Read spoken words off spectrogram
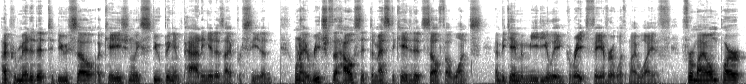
I permitted it to do so, occasionally stooping and patting it as I proceeded. When I reached the house, it domesticated itself at once, and became immediately a great favorite with my wife. For my own part,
